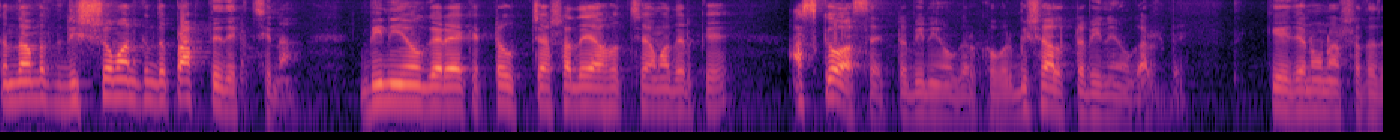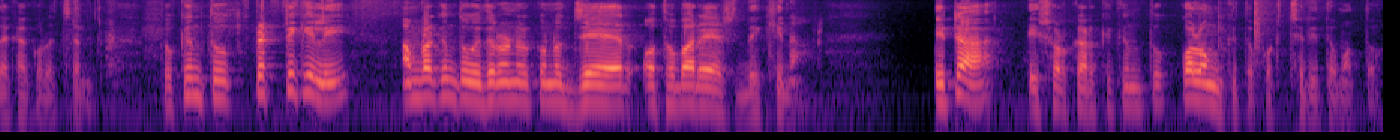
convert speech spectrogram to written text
কিন্তু আমরা দৃশ্যমান কিন্তু প্রাপ্তি দেখছি না। বিনিয়োগের এক একটা উচ্চাসা দেওয়া হচ্ছে আমাদেরকে। আজকেও আছে একটা বিনিয়োগের খবর বিশাল একটা বিনিয়োগ আসবে। কে যেন ওনার সাথে দেখা করেছেন। তো কিন্তু প্র্যাকটিক্যালি আমরা কিন্তু ওই ধরনের কোনো জের অথবা রেশ দেখি না। এটা এই সরকারকে কিন্তু কলঙ্কিত করছে রীতিমতো।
